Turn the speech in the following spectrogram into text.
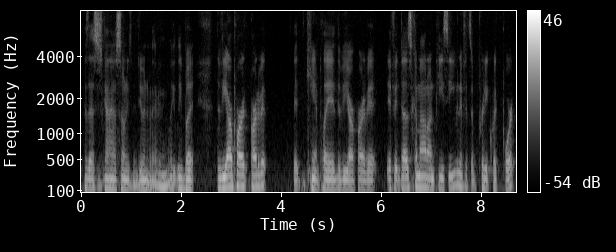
because that's just kind of how Sony's been doing with everything lately. But the VR part part of it, it can't play the VR part of it. If it does come out on PC, even if it's a pretty quick port,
